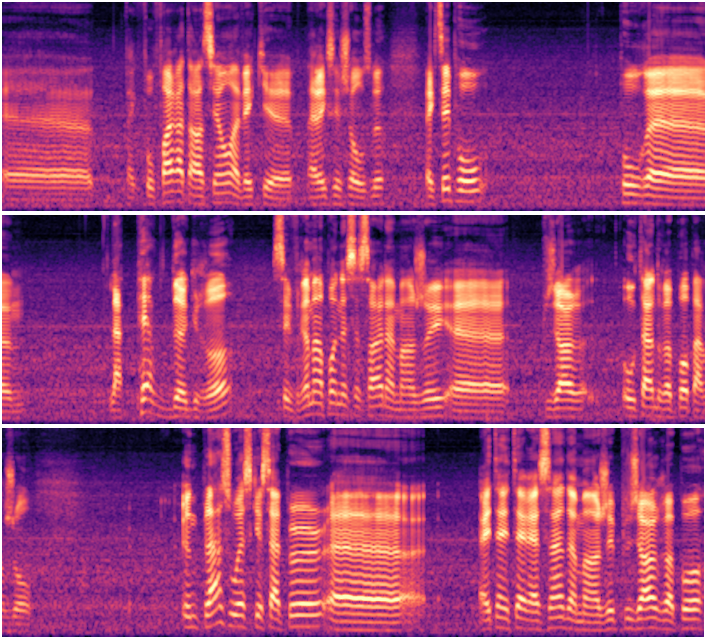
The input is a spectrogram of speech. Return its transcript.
Euh, fait qu'il faut faire attention avec, euh, avec ces choses-là. Fait que tu sais, pour, pour la perte de gras, c'est vraiment pas nécessaire de manger euh, plusieurs, autant de repas par jour. Une place où est-ce que ça peut euh, être intéressant de manger plusieurs repas,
